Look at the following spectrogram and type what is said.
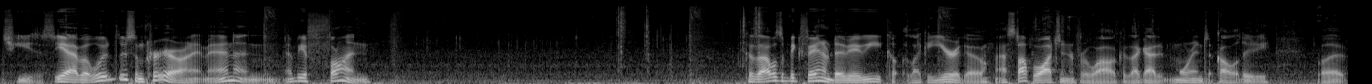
Jesus. Yeah, but we'll do some career on it, man, and that'd be fun. Because I was a big fan of WWE like a year ago. I stopped watching it for a while because I got more into Call of Duty. But...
